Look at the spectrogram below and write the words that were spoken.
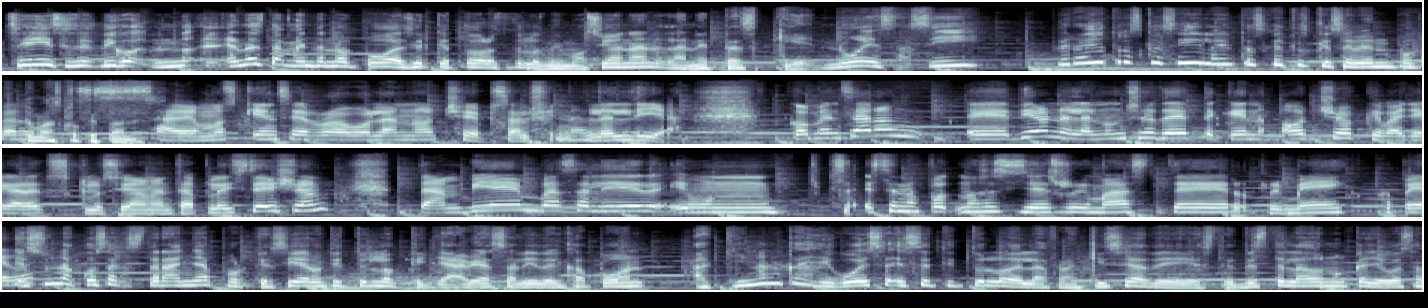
Sí, sí, sí digo, honestamente no puedo decir que todos los títulos me emocionan. La neta es que no es así. Pero hay otros que sí, la neta es que, se ven un poquito más coquetones. Sabemos quién se robó la noche, pues al final del día. Comenzaron, eh, dieron el anuncio de Tekken 8 que va a llegar exclusivamente a PlayStation. También va a salir un. Este no, sé si es remaster, remake, qué pedo. Es una cosa extraña porque sí era un título que ya había salido en Japón. Aquí nunca llegó ese, ese título de la franquicia de este. De este lado nunca llegó ese,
